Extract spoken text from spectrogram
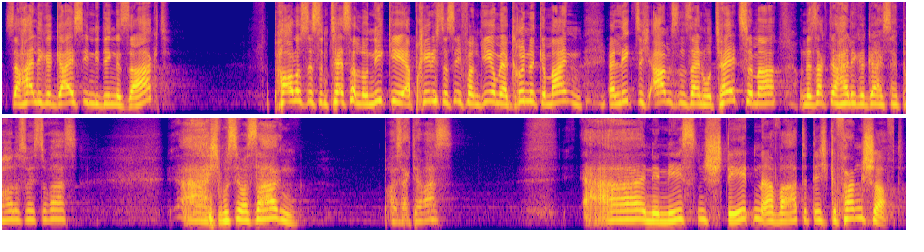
Dass der Heilige Geist ihnen die Dinge sagt. Paulus ist in Thessaloniki, er predigt das Evangelium, er gründet Gemeinden, er legt sich abends in sein Hotelzimmer und er sagt der Heilige Geist, hey Paulus, weißt du was? Ja, ich muss dir was sagen. Paulus sagt, ja was? Ja, in den nächsten Städten erwartet dich Gefangenschaft.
